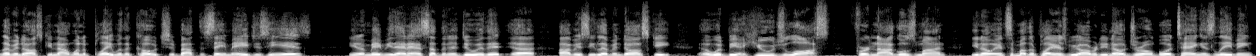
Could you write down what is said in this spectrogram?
Lewandowski not want to play with a coach about the same age as he is? You know, maybe that has something to do with it. Uh, obviously, Lewandowski uh, would be a huge loss for Nagelsmann, you know, and some other players. We already know Jerome Boateng is leaving.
